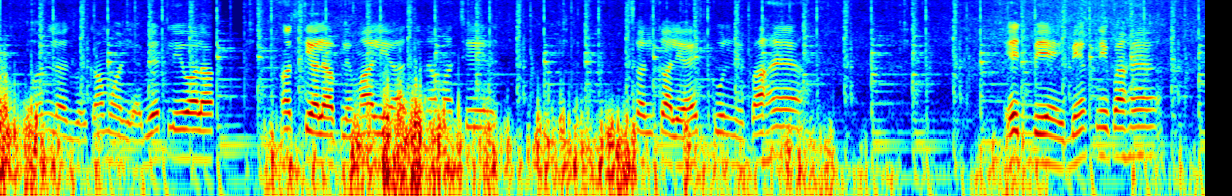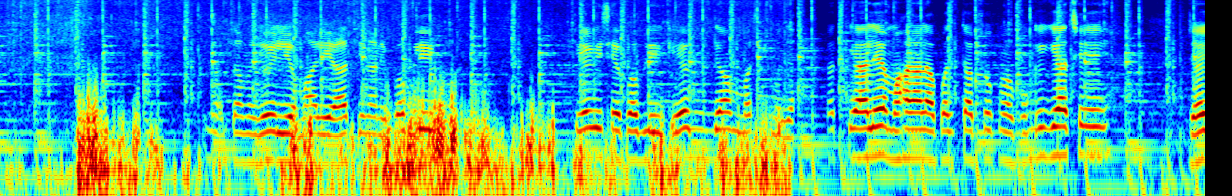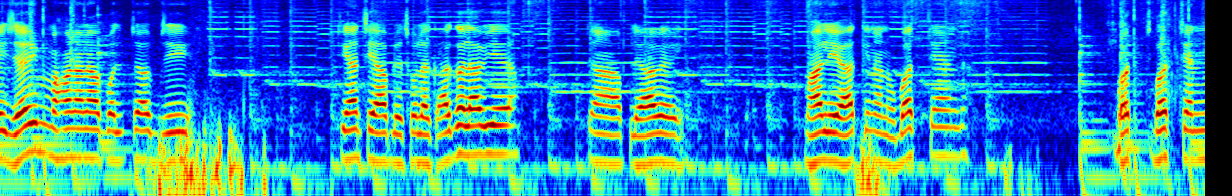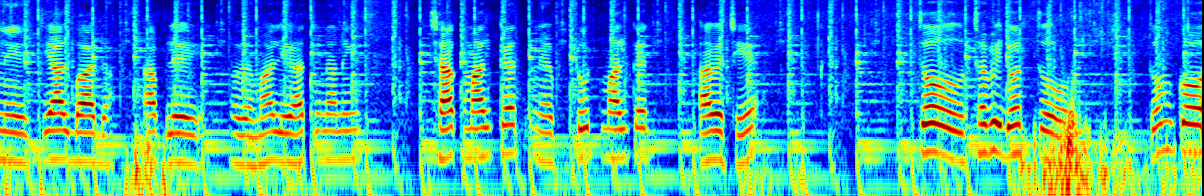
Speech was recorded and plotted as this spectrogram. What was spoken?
વનરાજભાઈ કામોલિયા બેટલીવાળા. અત્યારે આપણે માલિયા હાથીનામાં છે. સરકારી હાઈસ્કૂલની પાસે. એસબીઆઈ બેંકની પાસે. તમે જોઈ લ્યો મારી હાથીનાની પબ્લિક કેવી છે પબ્લિક એકદમ મસ્ત મજા. અત્યારે મહારાણા પ્રતાપ ચોકમાં પૂગી ગયા છે. જય જય મહારાણા પ્રતાપજી. ત્યાંથી આપણે થોડાક આગળ આવીએ. ત્યાં આપણે આવે માલી હાથીનાનું બસ સ્ટેન્ડ બસ બસ સ્ટેન્ડની ત્યારબાદ આપણે હવે માલી હાથીનાની શાક માર્કેટ ને ફ્રૂટ માર્કેટ આવે છે. तो सभी दोस्तों तुमको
